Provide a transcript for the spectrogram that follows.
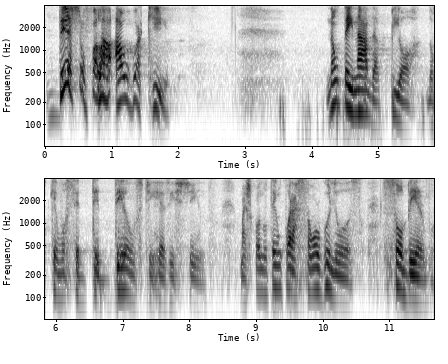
deixa eu falar algo aqui. Não tem nada pior do que você ter Deus te resistindo. Mas quando tem um coração orgulhoso, soberbo,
